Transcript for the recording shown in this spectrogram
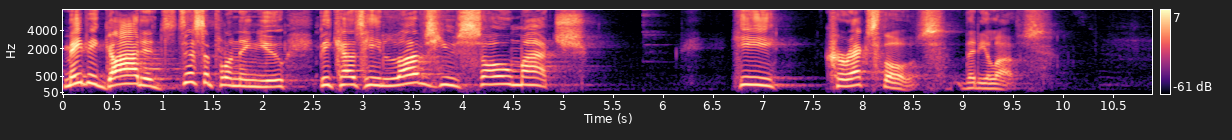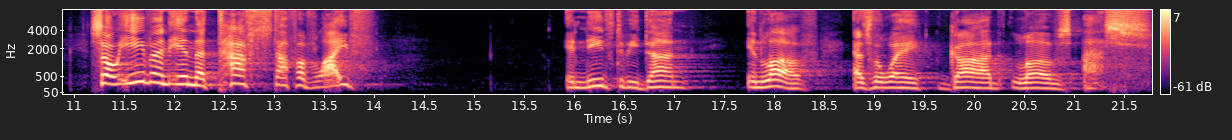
maybe God is disciplining you because He loves you so much. He corrects those that He loves. So even in the tough stuff of life, it needs to be done in love as the way God loves us.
